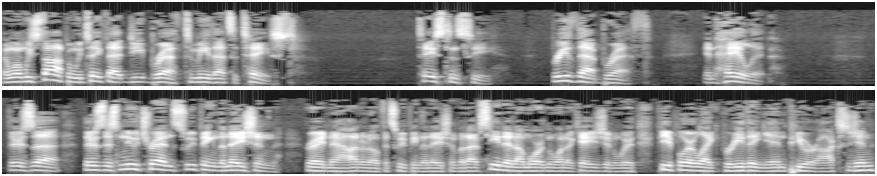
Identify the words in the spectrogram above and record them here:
And when we stop and we take that deep breath, to me, that's a taste. Taste and see. Breathe that breath, inhale it. There's, a, there's this new trend sweeping the nation right now. I don't know if it's sweeping the nation, but I've seen it on more than one occasion where people are like breathing in pure oxygen,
